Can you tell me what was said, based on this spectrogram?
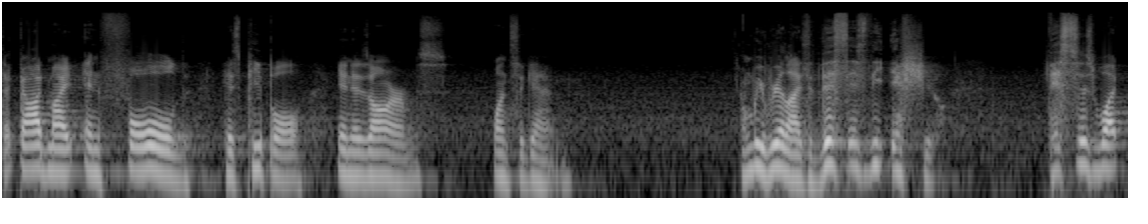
that God might enfold his people in his arms once again. And we realize this is the issue. This is what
